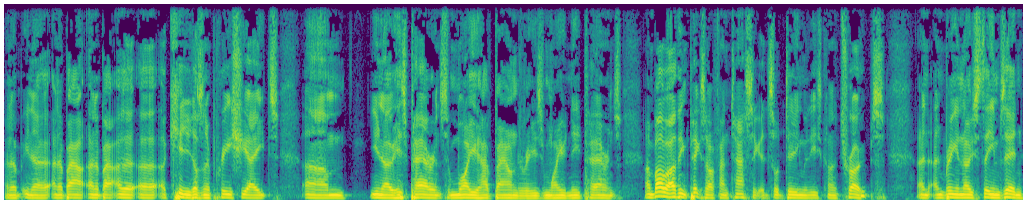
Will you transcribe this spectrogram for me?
and a, you know, and about and about a, a, a kid who doesn't appreciate. Um, you know his parents and why you have boundaries and why you need parents. And by the way, I think Pixar are fantastic at sort of dealing with these kind of tropes and, and bringing those themes in.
